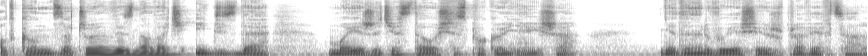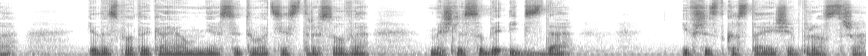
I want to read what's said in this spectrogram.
Odkąd zacząłem wyznawać XD, moje życie stało się spokojniejsze. Nie denerwuję się już prawie wcale. Kiedy spotykają mnie sytuacje stresowe, myślę sobie XD i wszystko staje się prostsze.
